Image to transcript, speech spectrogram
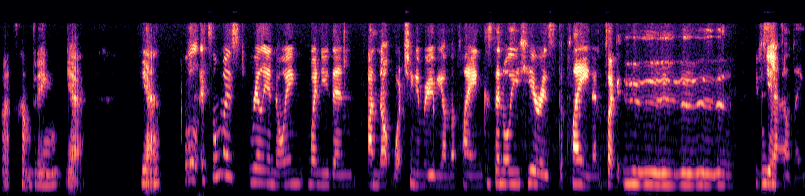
cool. is comforting. Yeah, yeah. Well, it's almost really annoying when you then are not watching a movie on the plane because then all you hear is the plane and it's like, you just Yeah. need something.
